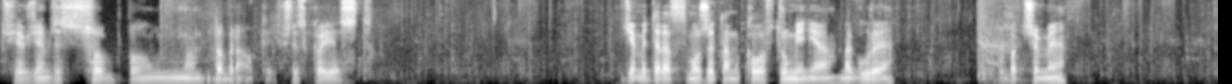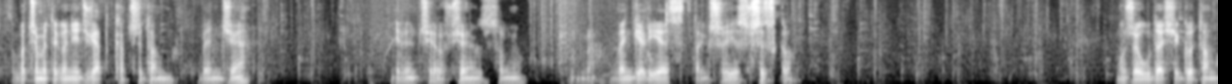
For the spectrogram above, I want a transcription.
Czy ja wziąłem ze sobą? Mam. Dobra, ok, wszystko jest. Idziemy teraz może tam koło strumienia na górę. Zobaczymy. Zobaczymy tego niedźwiadka, czy tam będzie. Nie wiem, czy ja wziąłem ze sobą. Dobra, węgiel jest, także jest wszystko. Może uda się go tam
